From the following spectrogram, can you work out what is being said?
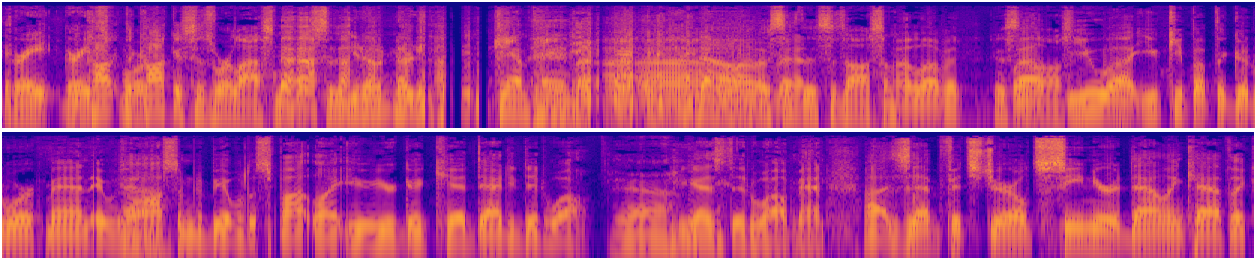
great, great. the, the, caucuses were last night, so you don't know campaign. But uh, no, this is this is awesome. I love it. This well, awesome. you uh, you keep up the good work, man. It was yeah. awesome to be able to spotlight you. You're a good kid. Daddy did well. Yeah, you guys did well, man. Uh, Zeb Fitzgerald, senior at Dowling Catholic,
